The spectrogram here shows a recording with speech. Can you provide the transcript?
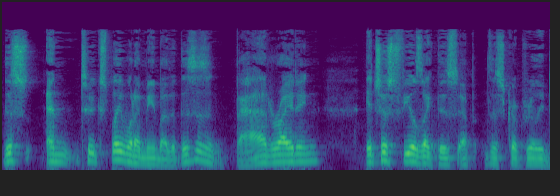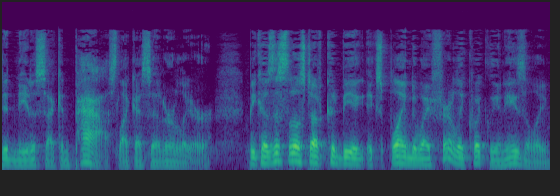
This, and to explain what I mean by that, this isn't bad writing it just feels like this this script really did need a second pass, like I said earlier, because this little stuff could be explained away fairly quickly and easily.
